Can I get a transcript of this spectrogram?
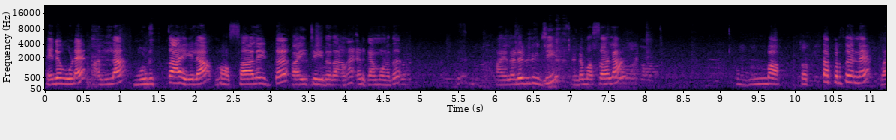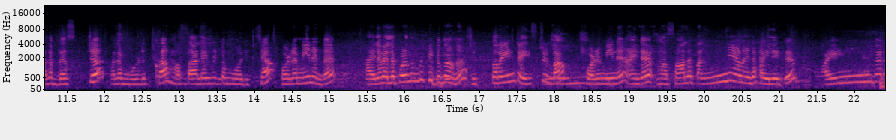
അതിന്റെ കൂടെ നല്ല മുഴുത്ത ഇല മസാല ഇട്ട് ഫ്രൈ ചെയ്തതാണ് എടുക്കാൻ പോണത്. അയലയുടെ രുചി എന്റെ മസാല. തൊട്ടപ്പുറത്ത് തന്നെ നല്ല ബെസ്റ്റ് നല്ല മുഴുത്ത മസാലയിലിട്ട് മൊരിച്ച പുഴമീനുണ്ട്. അതിൽ വല്ലപ്പോഴും നമുക്ക് കിട്ടുന്നതാണ്. ഇത്രയും ടേസ്റ്റ് ഉള്ള പുഴമീന് അതിന്റെ മസാല തന്നെയാണ് അതിന്റെ ഹൈലൈറ്റ് ഭയങ്കര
